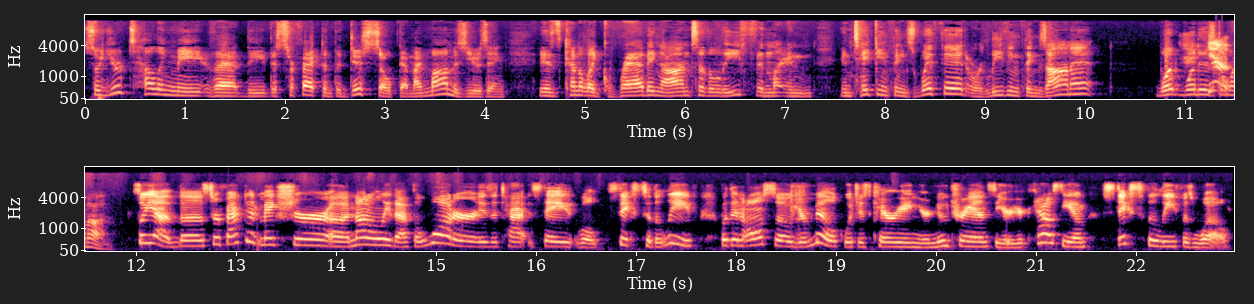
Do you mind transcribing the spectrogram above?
So you're telling me that the, the surfactant, the dish soap that my mom is using, is kind of like grabbing onto the leaf and, and, and taking things with it or leaving things on it? What what is yeah. going on? So yeah, the surfactant makes sure uh, not only that the water is attached, stay well sticks to the leaf, but then also your milk, which is carrying your nutrients or your calcium, sticks to the leaf as well.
